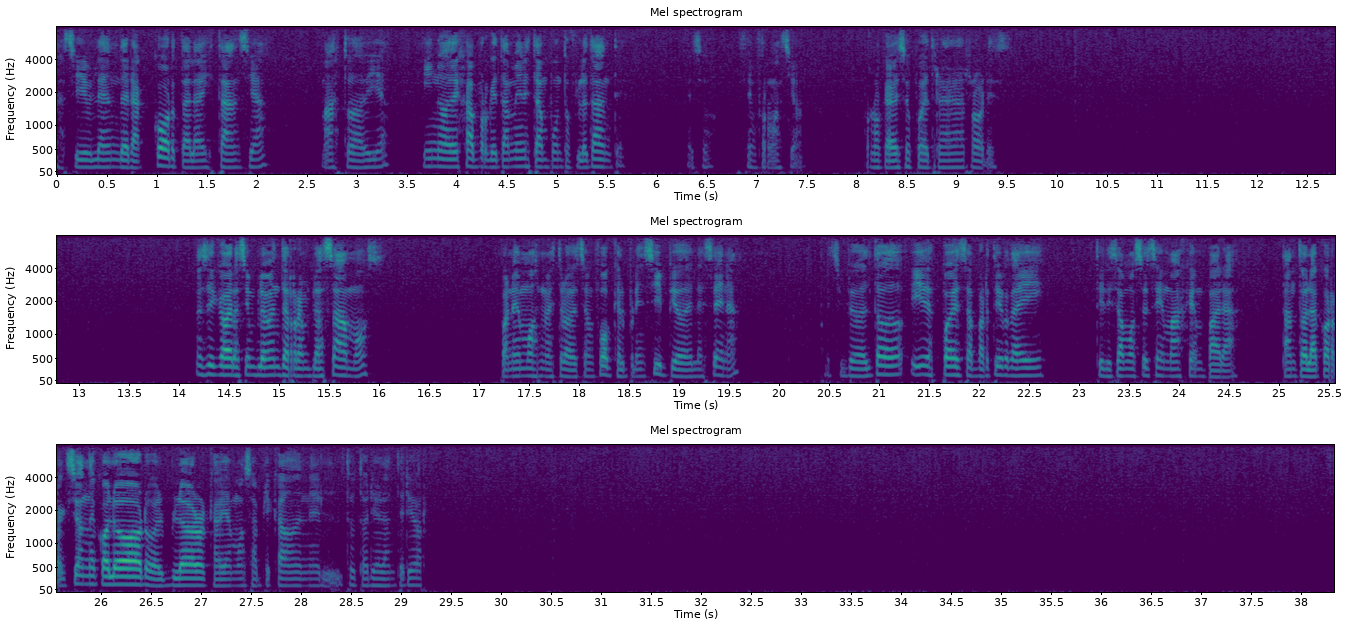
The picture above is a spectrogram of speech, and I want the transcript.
Así Blender acorta la distancia más todavía y no deja porque también está en punto flotante. Eso, esa información. Por lo que a veces puede traer errores. Así que ahora simplemente reemplazamos, ponemos nuestro desenfoque al principio de la escena, principio del todo, y después a partir de ahí utilizamos esa imagen para tanto la corrección de color o el blur que habíamos aplicado en el tutorial anterior.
